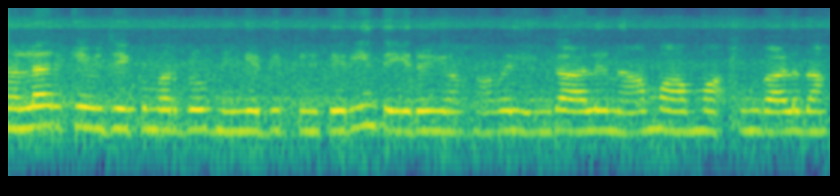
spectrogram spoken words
நல்லா இருக்கேன் விஜயகுமார் ப்ரோ. நீங்கள் எப்படி இருக்கீங்க? தெரியும் தெரியும். அவர் எங்கள் ஆளுன்னு ஆமாம் ஆமாம் உங்கள் ஆளு தான்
